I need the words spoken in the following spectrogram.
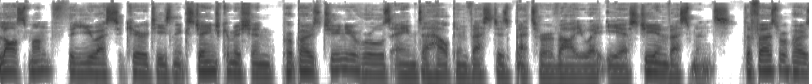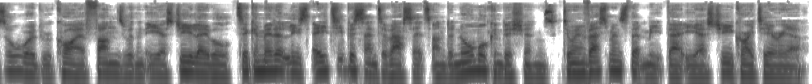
Last month, the US Securities and Exchange Commission proposed two new rules aimed to help investors better evaluate ESG investments. The first proposal would require funds with an ESG label to commit at least 80% of assets under normal conditions to investments that meet their ESG criteria.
